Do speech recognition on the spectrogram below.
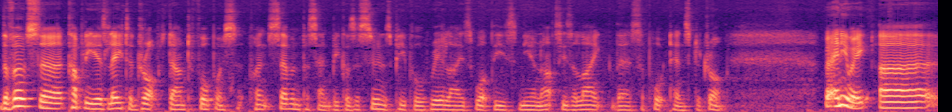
The votes uh, a couple of years later dropped down to 4.7% because as soon as people realize what these neo Nazis are like, their support tends to drop. But anyway, uh,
